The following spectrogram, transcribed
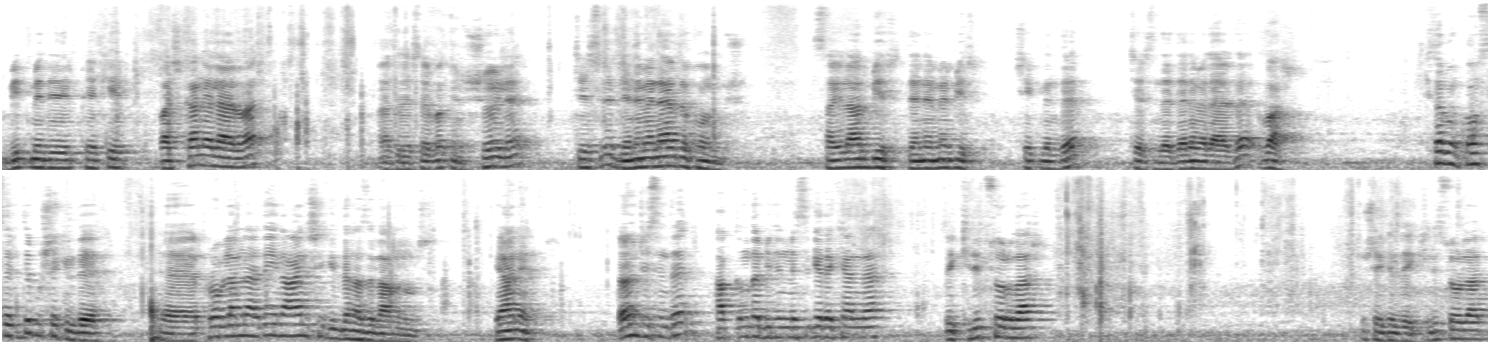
Bitmedi. Peki başka neler var? Arkadaşlar bakın şöyle içerisine denemeler de konmuş. Sayılar 1, deneme 1 şeklinde içerisinde denemeler de var. Kitabın konsepti bu şekilde. Ee, problemler de yine aynı şekilde hazırlanmış. Yani öncesinde hakkında bilinmesi gerekenler ve kilit sorular. Şu şekilde kilit sorular.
